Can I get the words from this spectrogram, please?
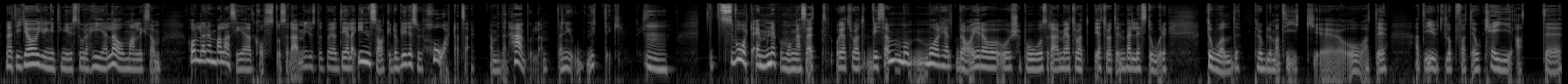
Men att det gör ju ingenting i det stora hela om man liksom håller en balanserad kost och sådär. Men just att börja dela in saker, då blir det så hårt att så här, ja men den här bullen, den är ju onyttig. Liksom. Mm det är ett svårt ämne på många sätt och jag tror att vissa mår helt bra i det och, och kör på och sådär men jag tror, att, jag tror att det är en väldigt stor dold problematik eh, och att det, att det är utlopp för att det är okej okay att eh,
